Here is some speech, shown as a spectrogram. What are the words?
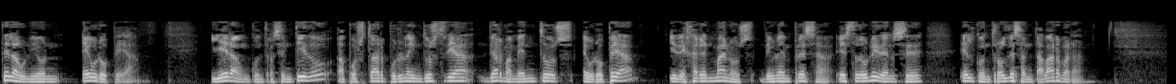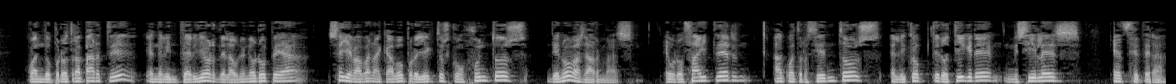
de la Unión Europea. Y era un contrasentido apostar por una industria de armamentos europea y dejar en manos de una empresa estadounidense el control de Santa Bárbara cuando por otra parte, en el interior de la Unión Europea se llevaban a cabo proyectos conjuntos de nuevas armas, Eurofighter, A400, helicóptero Tigre, misiles, etc.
